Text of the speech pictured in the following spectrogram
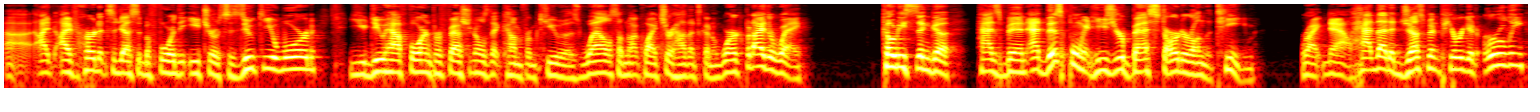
uh, I, I've heard it suggested before the Ichiro Suzuki Award. You do have foreign professionals that come from Cuba as well, so I'm not quite sure how that's going to work. But either way, Kodai Senga has been, at this point, he's your best starter on the team right now. Had that adjustment period early,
